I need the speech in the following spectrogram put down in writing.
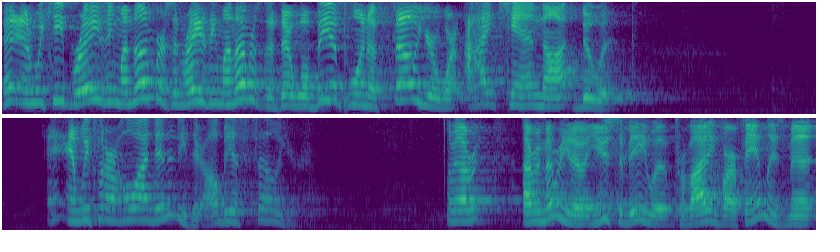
And, and we keep raising my numbers and raising my numbers. That there will be a point of failure where I cannot do it. And we put our whole identity there. I'll be a failure. I mean, I, re- I remember, you know, it used to be what providing for our families meant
